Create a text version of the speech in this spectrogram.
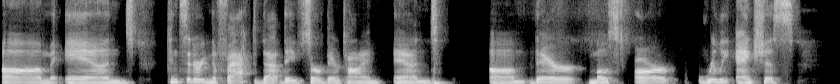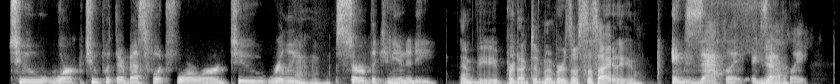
um and considering the fact that they've served their time and um, they're most are really anxious to work, to put their best foot forward, to really mm-hmm. serve the community and be productive members of society. Exactly. Exactly. Yeah.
